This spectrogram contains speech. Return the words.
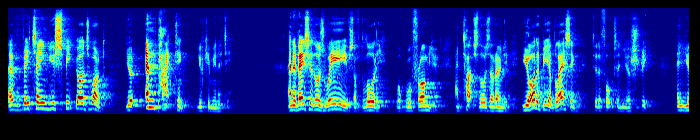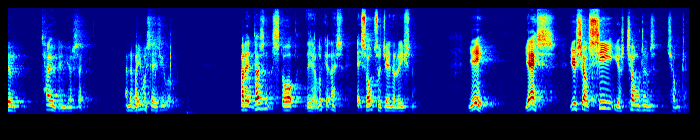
Every time you speak God's word, you're impacting your community. And eventually, those waves of glory will go from you and touch those around you. You ought to be a blessing to the folks in your street, in your town, in your city. And the Bible says you will. But it doesn't stop there. Look at this. It's also generational. Yea, yes, you shall see your children's children.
